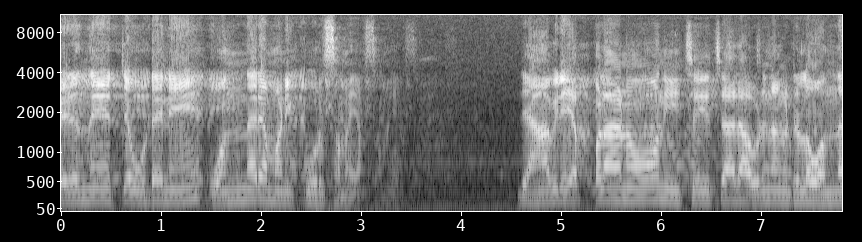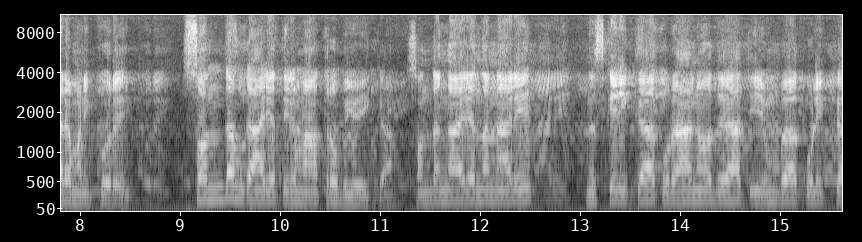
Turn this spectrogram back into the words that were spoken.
എഴുന്നേറ്റ ഉടനെ ഒന്നര മണിക്കൂർ സമയം. രാവിലെ എപ്പോഴാണോ നിശ്ചയിച്ചാൽ അവിടുന്ന് അങ്ങോട്ടുള്ള ഒന്നര മണിക്കൂർ. സ്വന്തം കാര്യത്തിന് മാത്രം ഉപയോഗിക്കുക സ്വന്തം കാര്യം എന്ന് പറഞ്ഞാൽ നിസ്കരിക്കുക ഖുറാൻ ഓതുക തിരുമ്പുക കുളിക്കുക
